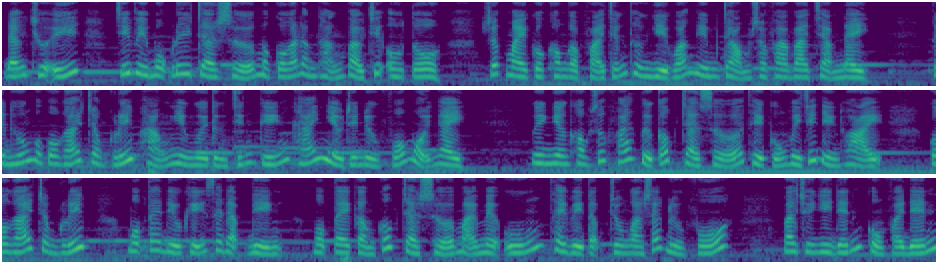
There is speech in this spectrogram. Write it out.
Đáng chú ý, chỉ vì một ly trà sữa mà cô gái đâm thẳng vào chiếc ô tô. Rất may cô không gặp phải chấn thương gì quá nghiêm trọng sau pha va chạm này. Tình huống của cô gái trong clip hẳn nhiều người từng chứng kiến khá nhiều trên đường phố mỗi ngày. Nguyên nhân không xuất phát từ cốc trà sữa thì cũng vì chiếc điện thoại. Cô gái trong clip, một tay điều khiển xe đạp điện, một tay cầm cốc trà sữa mãi mê uống thay vì tập trung quan sát đường phố. Và chuyện gì đến cũng phải đến,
